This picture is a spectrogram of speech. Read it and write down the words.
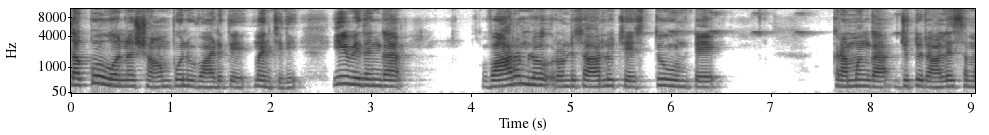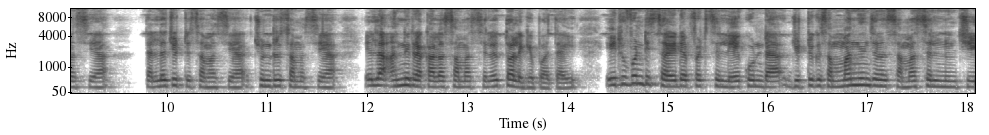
తక్కువ ఉన్న షాంపూను వాడితే మంచిది. ఈ విధంగా వారంలో రెండుసార్లు చేస్తూ ఉంటే క్రమంగా జుట్టు రాలే సమస్య తెల్ల జుట్టు సమస్య చుండ్రు సమస్య ఇలా అన్ని రకాల సమస్యలు తొలగిపోతాయి. ఎటువంటి సైడ్ ఎఫెక్ట్స్ లేకుండా జుట్టుకు సంబంధించిన సమస్యల నుంచి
